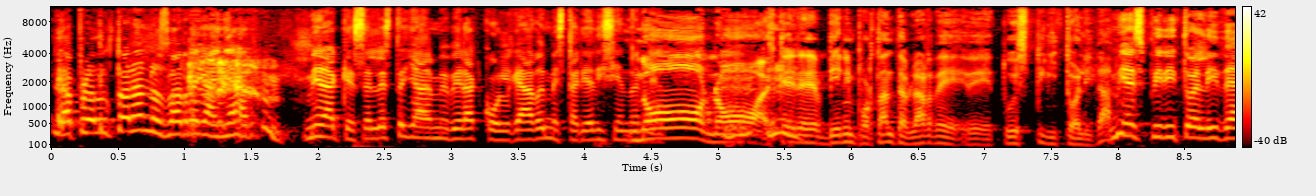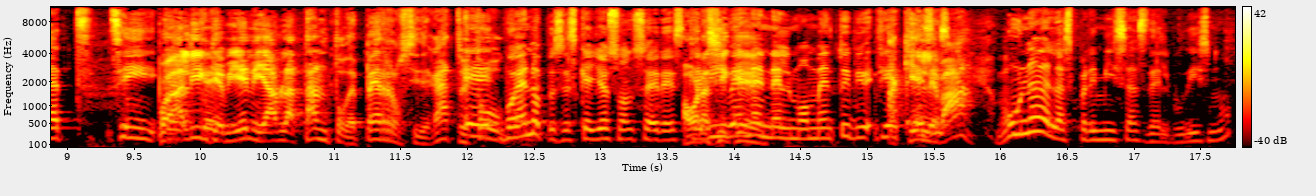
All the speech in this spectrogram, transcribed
La productora nos va a regañar. Mira, que Celeste ya me hubiera colgado y me estaría diciendo... en No, no, es que es bien importante hablar de, de tu espiritualidad. el- Mi espiritualidad, sí. Pues alguien que, que- viene y habla tanto de perros y de gatos y Eh, todo. bueno, pues es que ellos son seres Ahora que sí viven que, en el momento y viven- ¿a quién le va, no? Una de las premisas del budismo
